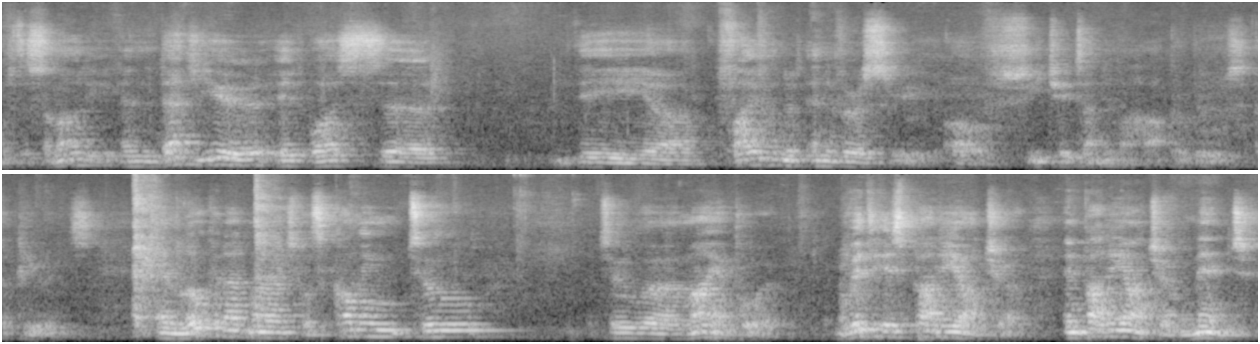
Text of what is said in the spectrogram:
of the Samadhi, and that year it was uh, the uh, 500th anniversary of Sri Chaitanya Mahaprabhu's appearance. And Lokanath Maharaj was coming to, to uh, Mayapur with his Padayatra. And Padayatra meant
